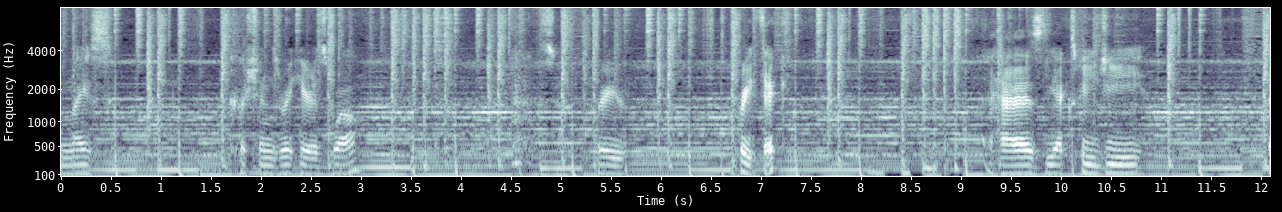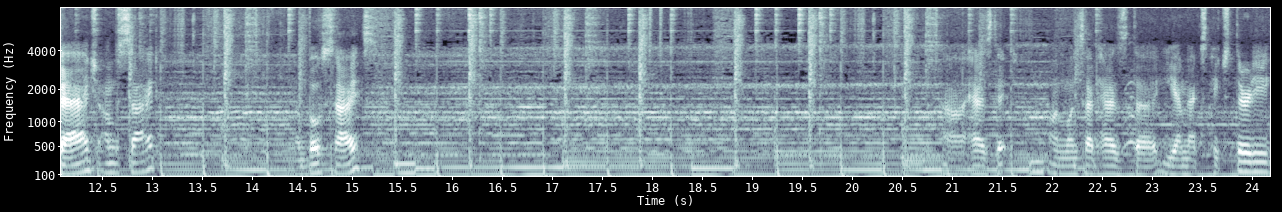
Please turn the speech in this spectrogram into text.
nice cushions right here as well. It's very, pretty thick. It has the XPG badge on the side, on both sides. Uh, has the one side has the EMIX H30.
